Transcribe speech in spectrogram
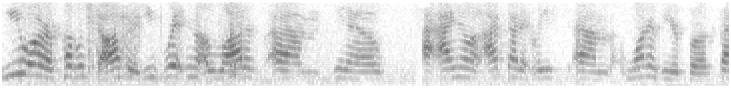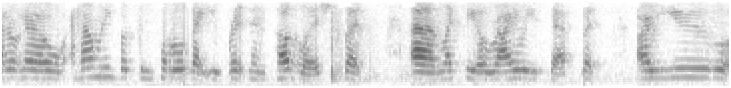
you are a published author. You've written a lot of, um, you know, I, I know I've got at least um, one of your books. I don't know how many books in total that you've written and published, but um, like the O'Reilly stuff. But are you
